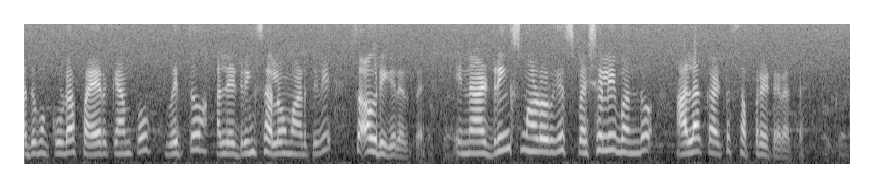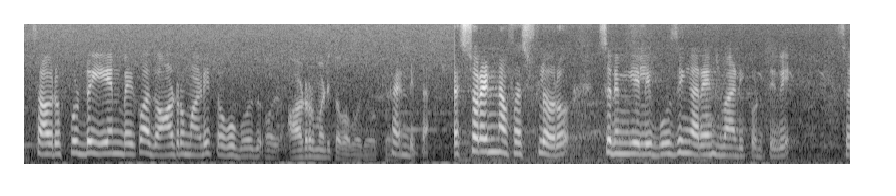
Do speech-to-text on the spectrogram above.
ಅದು ಕೂಡ ಫೈರ್ ಕ್ಯಾಂಪು ವಿತ್ ಅಲ್ಲಿ ಡ್ರಿಂಕ್ಸ್ ಅಲೋ ಮಾಡ್ತೀವಿ. ಸೊ ಅವರಿಗಿರುತ್ತೆ ಇನ್ನು ಡ್ರಿಂಕ್ಸ್ ಮಾಡೋರಿಗೆ ಸ್ಪೆಷಲಿ ಬಂದು ಅಲಕಾಟು ಸಪ್ರೇಟ್ ಇರುತ್ತೆ. ಸೊ ಅವರು ಫುಡ್ ಏನು ಬೇಕೋ ಅದು ಆರ್ಡ್ರ್ ಮಾಡಿ ತೊಗೋಬೋದು. ಆರ್ಡರ್ ಮಾಡಿ ತಗೋಬೋದು ಖಂಡಿತ. ರೆಸ್ಟೋರೆಂಟ್ನ ಫಸ್ಟ್ ಫ್ಲೋರು ಸೊ ನಿಮಗೆ ಇಲ್ಲಿ ಬೂಸಿಂಗ್ ಅರೇಂಜ್ ಮಾಡಿ ಕೊಡ್ತೀವಿ. ಸೊ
